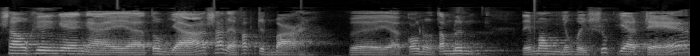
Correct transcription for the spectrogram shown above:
sau khi nghe ngài à, tôn giả xá lợi phát trình bày về à, con đường tâm linh, để mong những vị xuất gia trẻ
